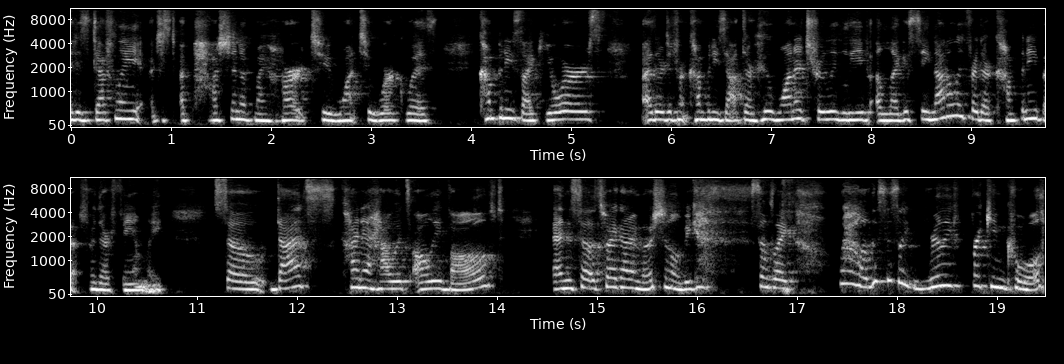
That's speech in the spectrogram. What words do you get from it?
it is definitely just a passion of my heart to want to work with companies like yours, other different companies out there who want to truly leave a legacy, not only for their company, but for their family. So that's kind of how it's all evolved. And so that's why I got emotional because I was like, wow, this is like really freaking cool.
